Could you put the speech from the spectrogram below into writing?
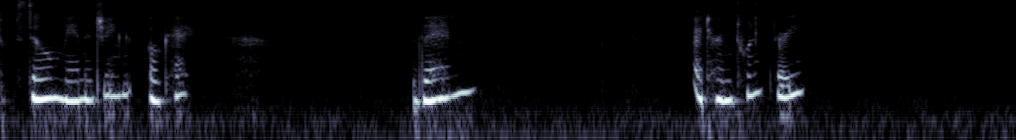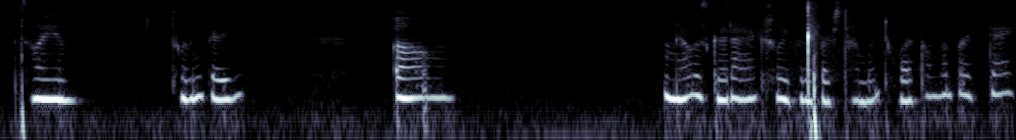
I'm still managing okay. Then I turned 23. So I am 23. Um that was good. I actually for the first time went to work on my birthday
